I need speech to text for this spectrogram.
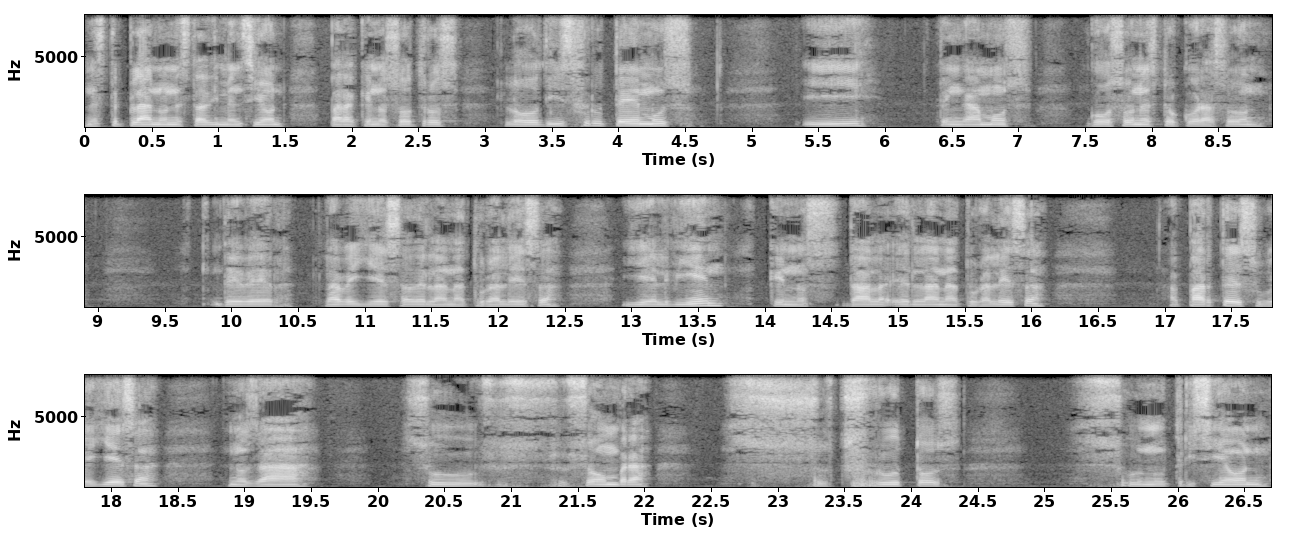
en este plano, en esta dimensión para que nosotros lo disfrutemos y tengamos gozo en nuestro corazón de ver la belleza de la naturaleza y el bien que nos da la, la naturaleza, aparte de su belleza, nos da su, su sombra, sus frutos, su nutrición,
